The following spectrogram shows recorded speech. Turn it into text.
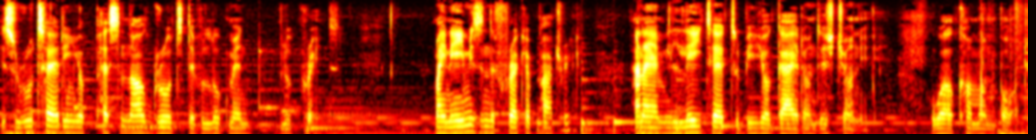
is rooted in your personal growth development blueprint. My name is Ndefreke Patrick, and I am elated to be your guide on this journey. Welcome on board.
